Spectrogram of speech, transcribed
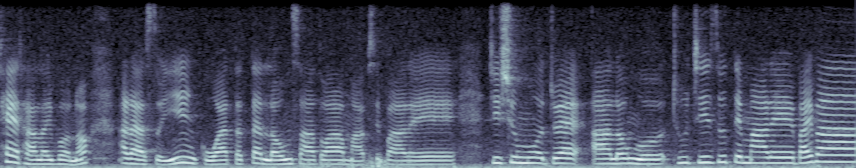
ထည့်ထားလိုက်ပေါ့နော်အဲ့ဒါဆိုရင်ကိုကတသက်လုံးစားသွားမှာဖြစ်ပါတယ်ကြည့်ရှုမှုအတွက်အားလုံးကိုထူးကျေးဇူးတင်ပါတယ်ဘိုင်ဘိုင်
